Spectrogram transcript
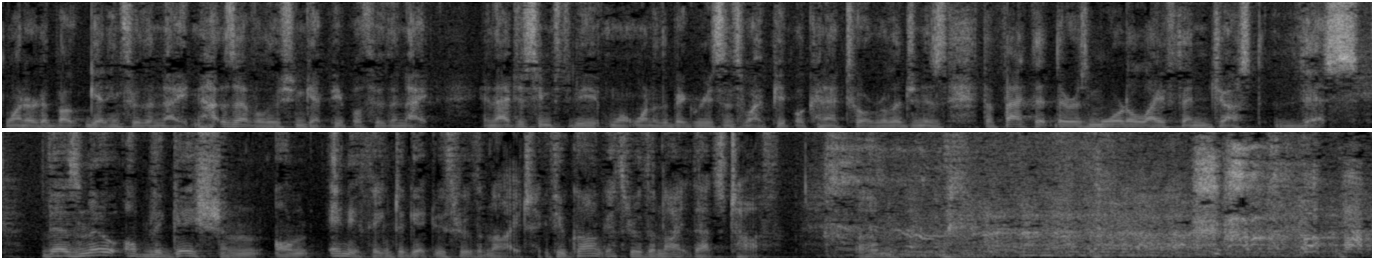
wondered about getting through the night, and how does evolution get people through the night? And that just seems to be one of the big reasons why people connect to a religion is the fact that there is more to life than just this. There's no obligation on anything to get you through the night. If you can't get through the night, that's tough. Um,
